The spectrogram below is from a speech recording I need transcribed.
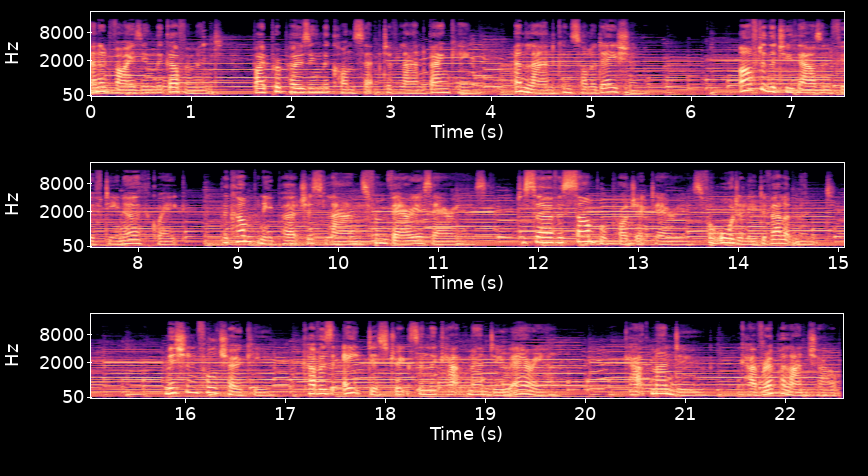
and advising the government by proposing the concept of land banking and land consolidation. After the 2015 earthquake, the company purchased lands from various areas to serve as sample project areas for orderly development. Mission Phulchoki covers eight districts in the Kathmandu area Kathmandu, Kavrepalanchok,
